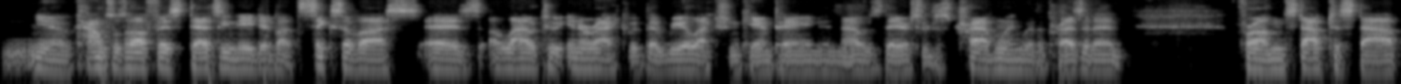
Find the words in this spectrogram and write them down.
you know, counsel's office designated about six of us as allowed to interact with the reelection campaign. And I was there, so just traveling with the president from stop to stop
